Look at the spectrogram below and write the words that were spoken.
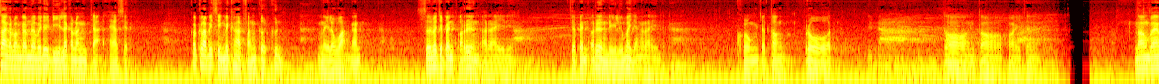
สร้างกำลังดำเนินไปด้วยดีและกำลังจะแล้วเสร็จ ก็กลับมีสิ่งไม่คาดฝันเกิดขึ้นในระหว่างนั้น ส่วนว่าจะเป็นเรื่องอะไรเนี่ย จะเป็นเรื่องดีหรือไม่อย่างไรเนี่ยคงจะต้องโปรด ตอนต่อไปจ้าน้องแวง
